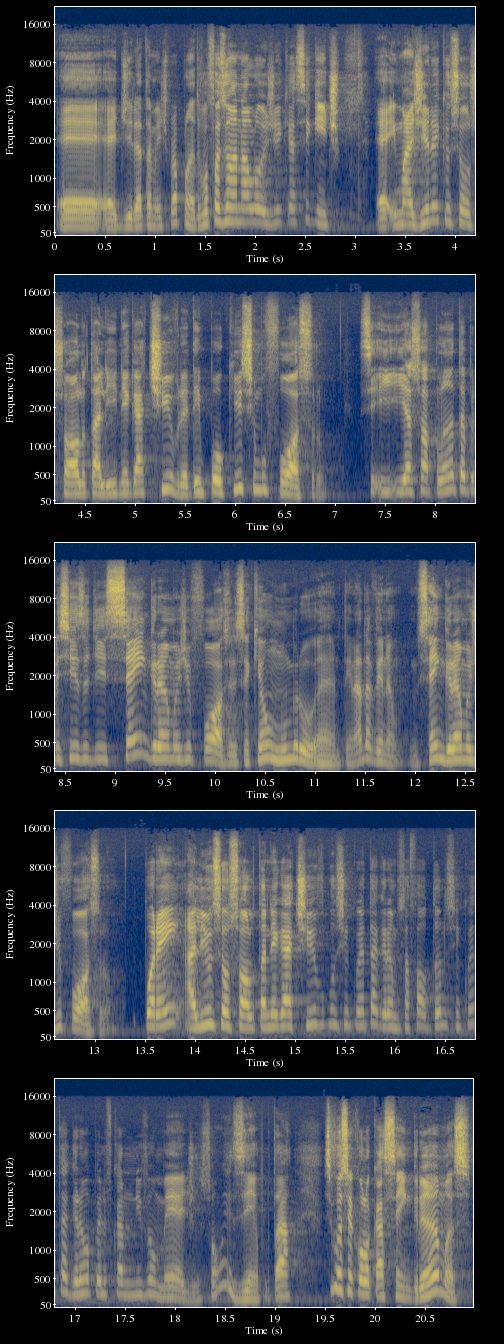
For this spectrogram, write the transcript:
é, é, diretamente para a planta. Eu vou fazer uma analogia que é a seguinte: é, imagina que o seu solo está ali negativo, ele tem pouquíssimo fósforo. Se, e a sua planta precisa de 100 gramas de fósforo. Esse aqui é um número, é, não tem nada a ver, não. 100 gramas de fósforo. Porém, ali o seu solo está negativo com 50 gramas. Está faltando 50 gramas para ele ficar no nível médio. Só um exemplo, tá? Se você colocar 100 gramas,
